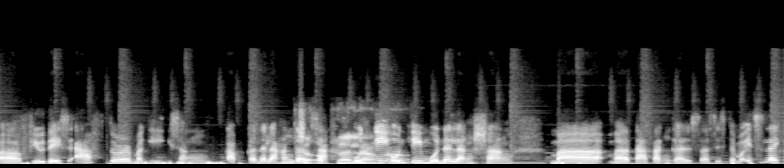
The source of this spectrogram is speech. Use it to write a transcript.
a few days after mag-iisang cup ka na lang hanggang Isang sa unti-unti mo na lang siyang ma matatanggal sa system mo. It's like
